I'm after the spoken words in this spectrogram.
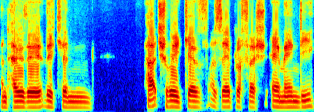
and how they, they can actually give a zebrafish MND.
